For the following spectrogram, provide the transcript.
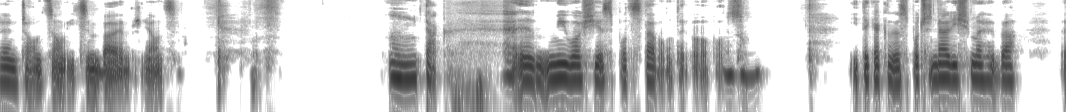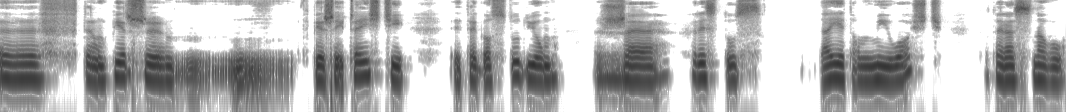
ręczącą i cymbałem brzmiącym. Mm, tak, miłość jest podstawą tego owocu. Mhm. I tak jak rozpoczynaliśmy chyba e, w, ten pierwszy, w pierwszej części tego studium, że Chrystus daje tą miłość, to teraz znowu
